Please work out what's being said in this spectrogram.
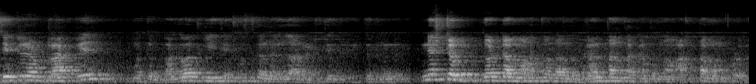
ಸೀಕ್ರೆಟ್ ಆಫ್ ಡಾಕ್ಟ್ರಿನ್ ಮತ್ತು ಭಗವದ್ಗೀತೆ ಪುಸ್ತಕನೆಲ್ಲ ಇಡ್ತಿದ್ರು ಇರ್ತಿದ್ರಿಂದ ಇನ್ನೆಷ್ಟು ದೊಡ್ಡ ಮಹತ್ವದ ಒಂದು ಗ್ರಂಥ ಅಂತಕ್ಕಂಥದ್ದು ನಾವು ಅರ್ಥ ಮಾಡ್ಕೊಳ್ಬೇಕು.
